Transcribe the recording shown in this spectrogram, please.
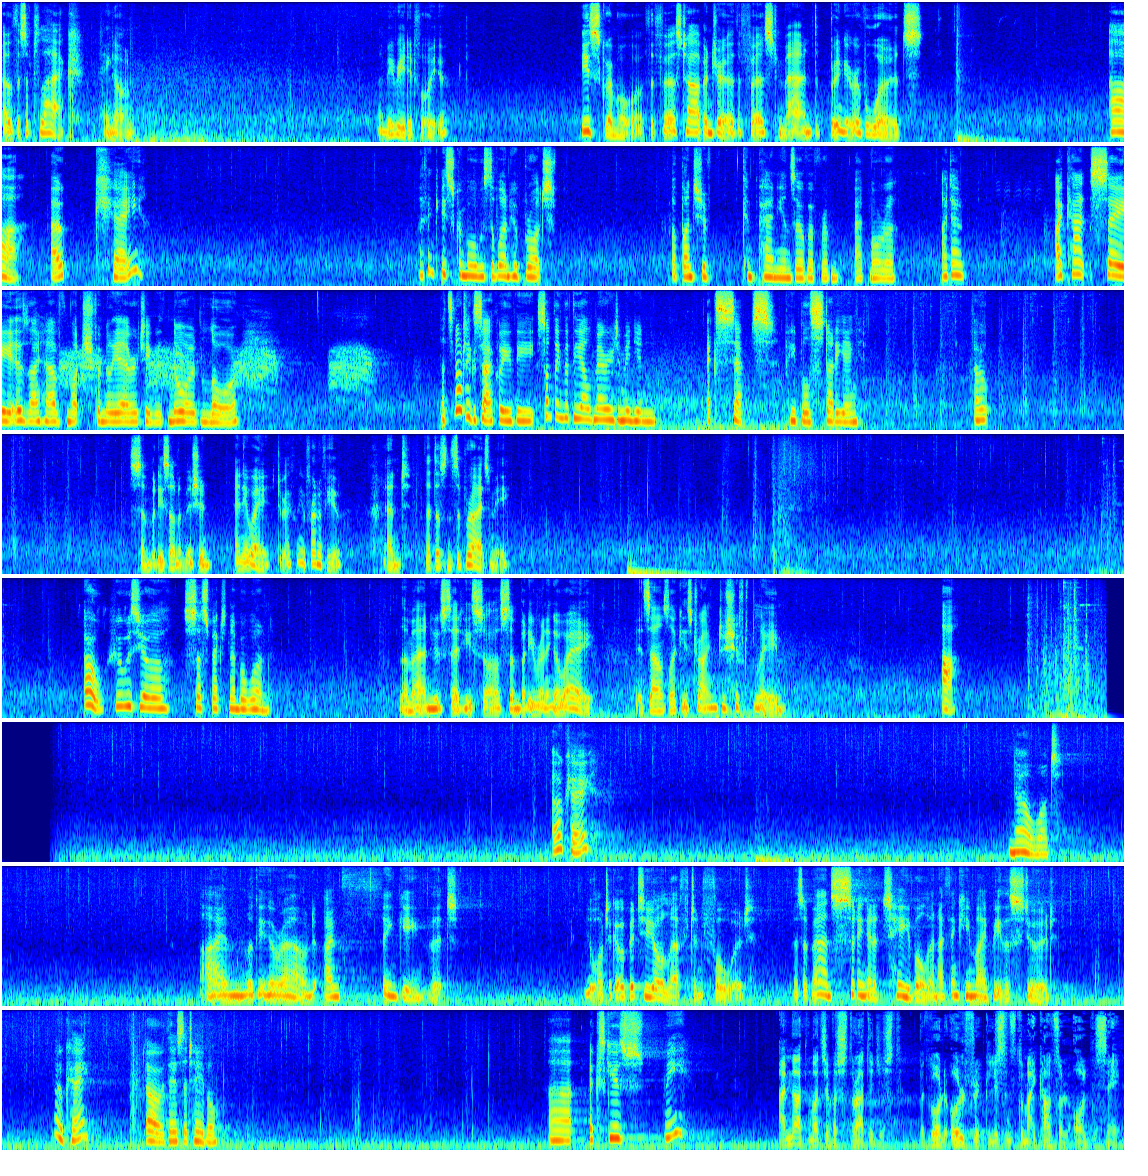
oh, there's a plaque. Hang on. Let me read it for you. Ysgramor, the first harbinger, the first man, the bringer of words. Ah, okay. I think Ysgramor was the one who brought a bunch of companions over from Atmora. I don't... I can't say as I have much familiarity with Nord lore. That's not exactly the something that the Aldmeri Dominion accepts people studying. Oh. Somebody's on a mission. Anyway, directly in front of you. And that doesn't surprise me. Oh, who was your suspect number one? The man who said he saw somebody running away. It sounds like he's trying to shift blame. Ah. Okay. Now what? I'm looking around. I'm thinking that you ought to go a bit to your left and forward. There's a man sitting at a table, and I think he might be the steward. Okay. Oh, there's the table. Uh, excuse me? I'm not much of a strategist, but Lord Ulfric listens to my counsel all the same.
